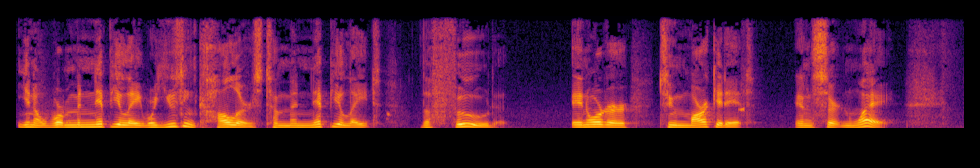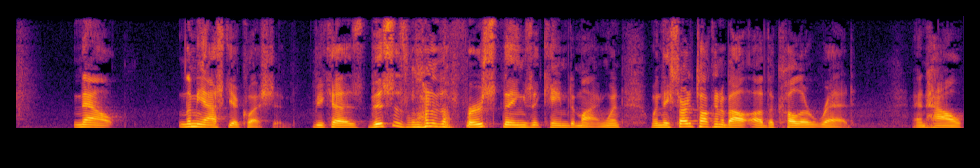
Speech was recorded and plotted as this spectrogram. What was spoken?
you know we're manipulate we're using colors to manipulate the food in order to market it in a certain way now let me ask you a question because this is one of the first things that came to mind when when they started talking about uh, the color red and how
